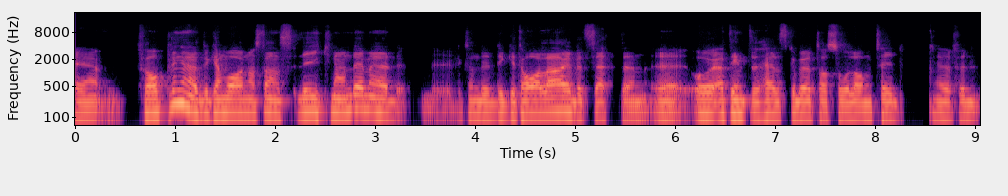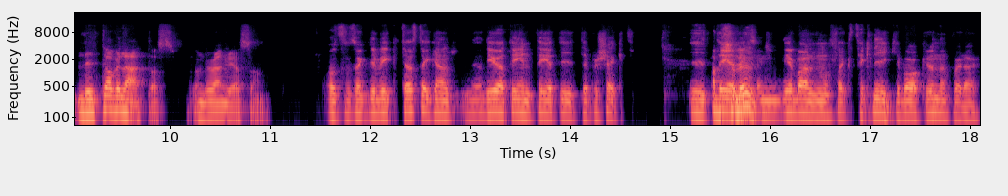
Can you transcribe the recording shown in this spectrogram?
Eh, förhoppningen är att vi kan vara någonstans liknande med eh, liksom de digitala arbetssätten och att det inte helst ska behöva ta så lång tid. För lite har vi lärt oss under den resan. Och som sagt, det viktigaste kanske, det är att det inte är ett IT-projekt. IT är, liksom, det är bara någon slags teknik i bakgrunden på det där.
